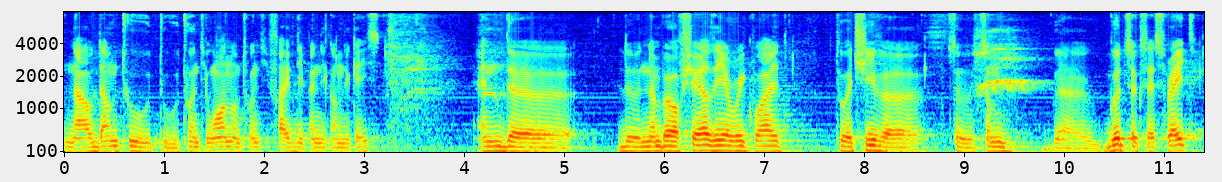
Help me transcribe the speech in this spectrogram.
now down to, to 21 or 25, depending on the case. And the, the number of shares here required to achieve uh, so some uh, good success rate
